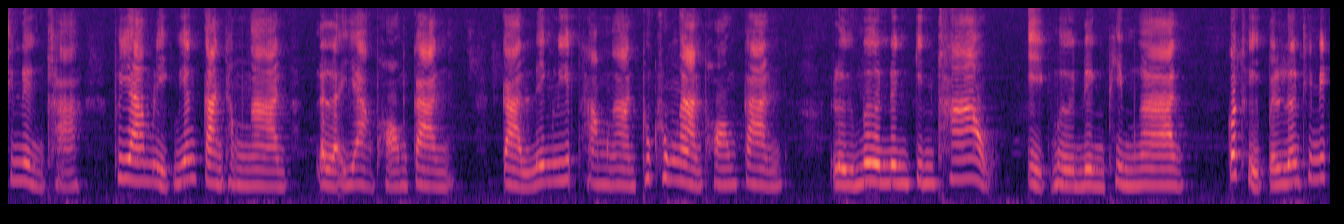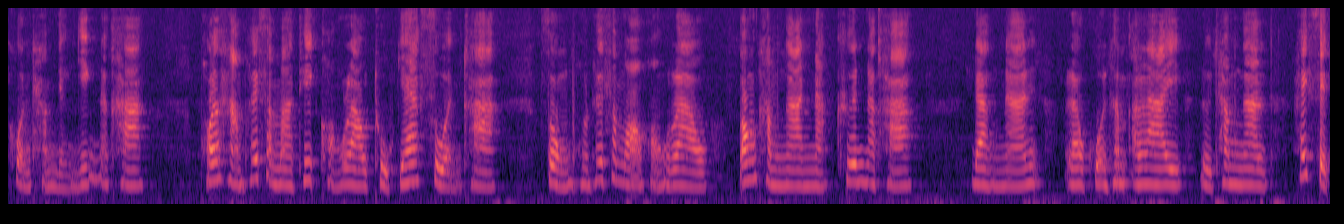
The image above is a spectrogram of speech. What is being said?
ที่ 1 ค่ะ พยายามหลีกเลี่ยงการทำงานหลาย ๆ อย่างพร้อมกัน การเร่งรีบทำงานทุกๆงานพร้อมกัน หรือมือหนึ่งกินข้าว อีกมือหนึ่งพิมพ์งาน ก็ถือเป็นเรื่องที่ไม่ควรทำอย่างยิ่งนะคะ เพราะทำให้สมาธิของเราถูกแยกส่วนค่ะ ส่งผลให้สมองของเราต้องทำงานหนักขึ้นนะคะ ดังนั้นเราควรทำอะไรหรือทำงานให้เสร็จ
